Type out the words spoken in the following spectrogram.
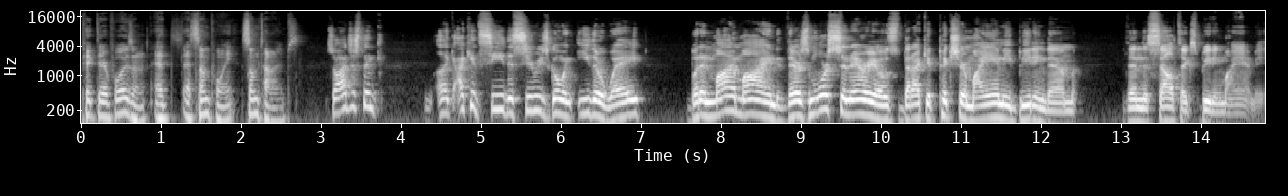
pick their poison at at some point, sometimes. So I just think, like, I could see this series going either way, but in my mind, there's more scenarios that I could picture Miami beating them than the Celtics beating Miami.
